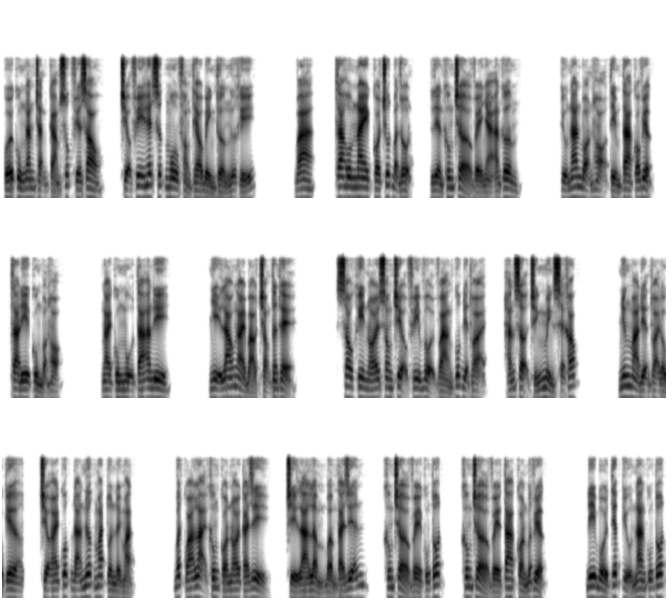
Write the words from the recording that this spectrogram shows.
Cuối cùng ngăn chặn cảm xúc phía sau, triệu phi hết sức mô phỏng theo bình thường ngữ khí. Ba, ta hôm nay có chút bận rộn, liền không trở về nhà ăn cơm. Cựu nan bọn họ tìm ta có việc, ta đi cùng bọn họ. Ngài cùng mụ ta ăn đi. Nhị lão ngài bảo trọng thân thể. Sau khi nói xong triệu phi vội vàng cúp điện thoại, hắn sợ chính mình sẽ khóc. Nhưng mà điện thoại đầu kia triệu ái quốc đã nước mắt tuần đầy mặt. Bất quá lại không có nói cái gì, chỉ là lẩm bẩm tái diễn, không trở về cũng tốt, không trở về ta còn mất việc. Đi bồi tiếp cựu nan cũng tốt,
